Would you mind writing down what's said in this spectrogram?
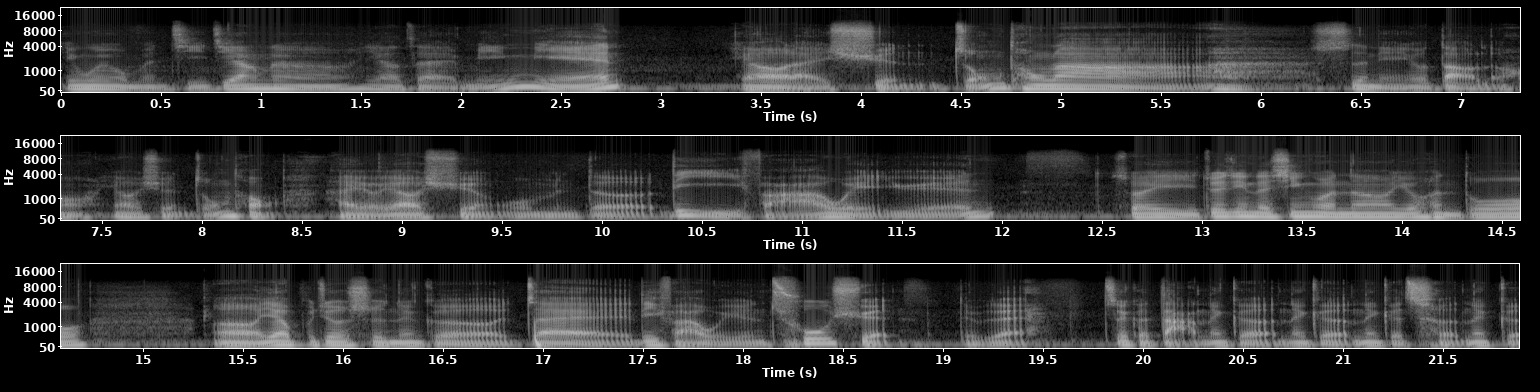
因为我们即将呢要在明年要来选总统啦，四年又到了哈，要选总统，还有要选我们的立法委员。所以最近的新闻呢，有很多，呃，要不就是那个在立法委员初选，对不对？这个打那个那个那个扯那个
